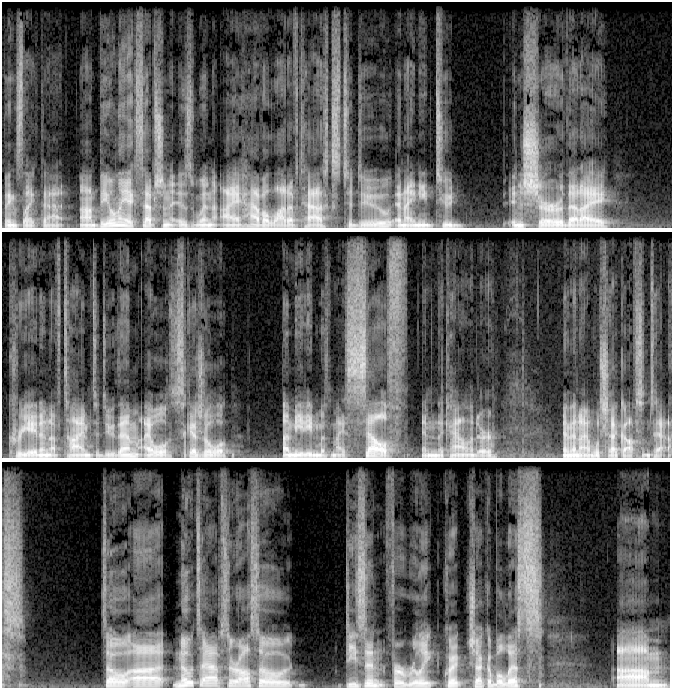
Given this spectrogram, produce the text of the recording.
things like that. Um, the only exception is when I have a lot of tasks to do and I need to ensure that I create enough time to do them, I will schedule a meeting with myself in the calendar, and then I will check off some tasks. So, uh, notes apps are also decent for really quick checkable lists. Um,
